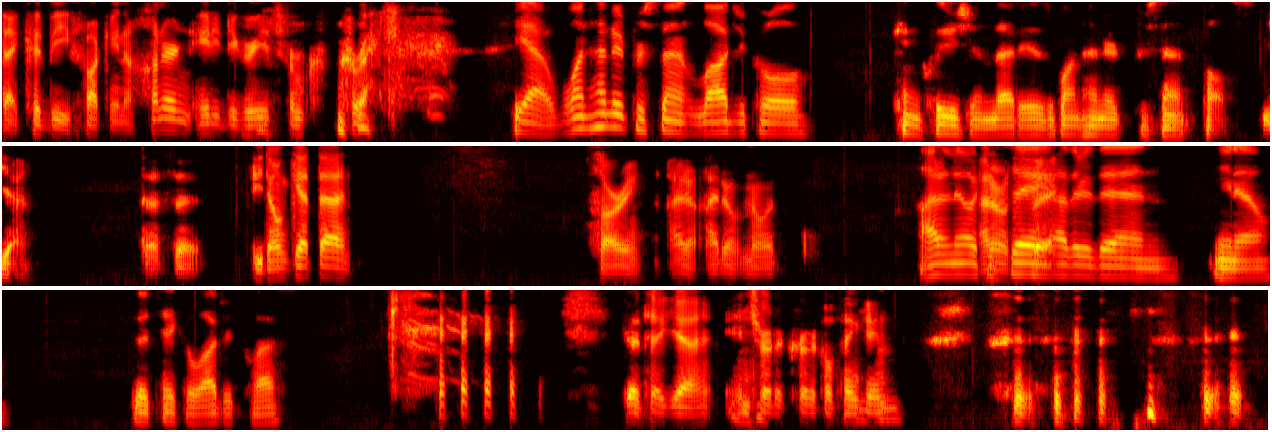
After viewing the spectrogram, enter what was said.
that could be fucking 180 degrees from correct. Yeah, one hundred percent logical conclusion that is one hundred percent false. yeah, that's it. If you don't get that, sorry, I don't, I don't know it. I don't know what I to say, say. other than you know, go take a logic class. Go take yeah, intro to critical thinking. Mm-hmm.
